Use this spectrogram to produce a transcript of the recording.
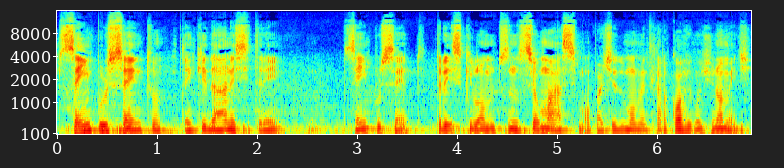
100% tem que dar nesse treino. 100%. 3 quilômetros no seu máximo, a partir do momento que ela corre continuamente.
